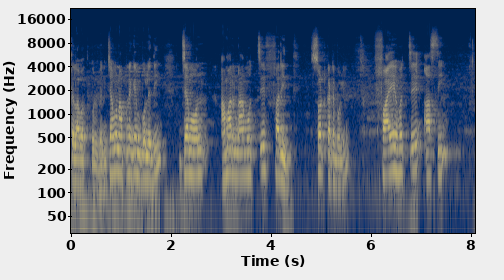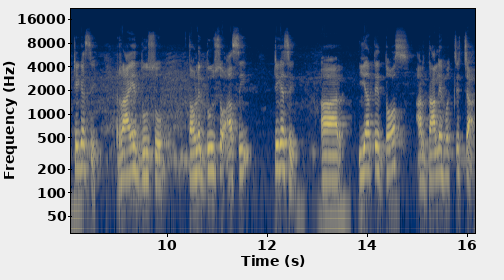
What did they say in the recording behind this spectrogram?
তেলাবাত করবেন। যেমন আপনাকে আমি বলে দিই, যেমন আমার নাম হচ্ছে ফরিদ শর্টকাটে বলি। ফায়ে হচ্ছে আশি, ঠিক আছে? রায়ে দুশো তাহলে দুশো আশি, ঠিক আছে? আর ইয়াতে দশ, আর দালে হচ্ছে চার,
